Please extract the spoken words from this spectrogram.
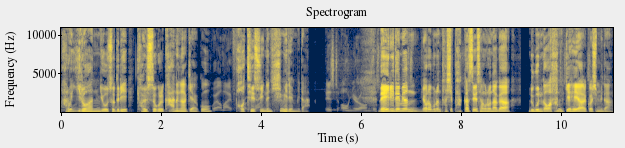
바로 이러한 요소들이 결속을 가능하게 하고 버틸 수 있는 힘이 됩니다. 내일이 되면 여러분은 다시 바깥 세상으로 나가 누군가와 함께 해야 할 것입니다.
